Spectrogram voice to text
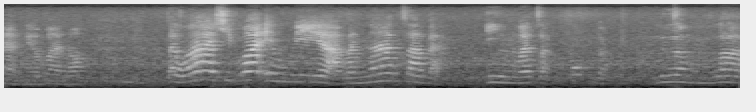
อ่านเนื้อมาเนาะแต่ว่าคิดว่า MV อะมันน่าจะแบบอิงมาจากพวกแบบเรื่องเล่า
